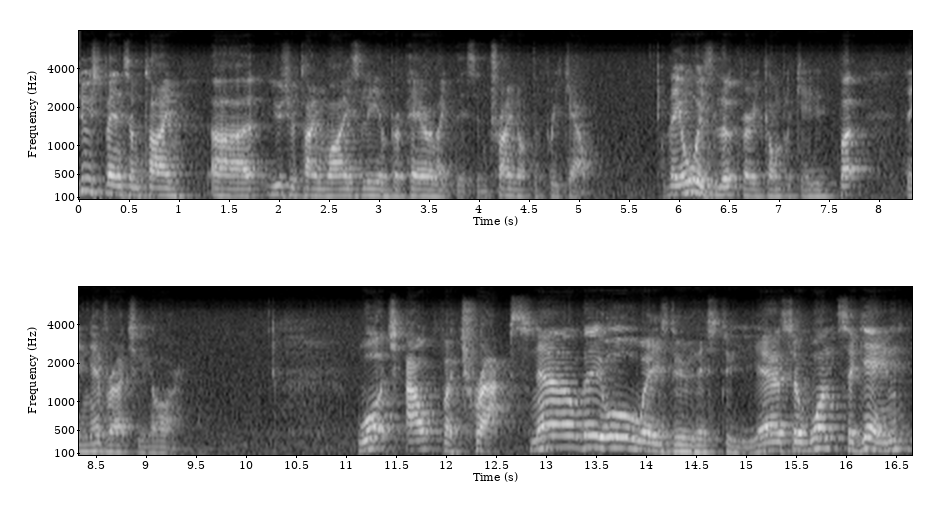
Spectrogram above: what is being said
Do spend some time, uh, use your time wisely and prepare like this and try not to freak out. They always look very complicated, but they never actually are. Watch out for traps. Now, they always do this to you, yeah? So once again,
